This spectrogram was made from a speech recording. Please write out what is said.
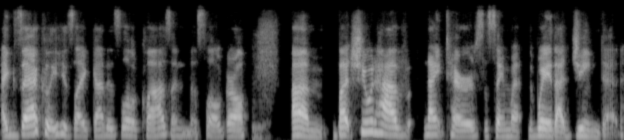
exactly, he's like got his little claws in this little girl. Um, but she would have night terrors the same way, the way that Gene did.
